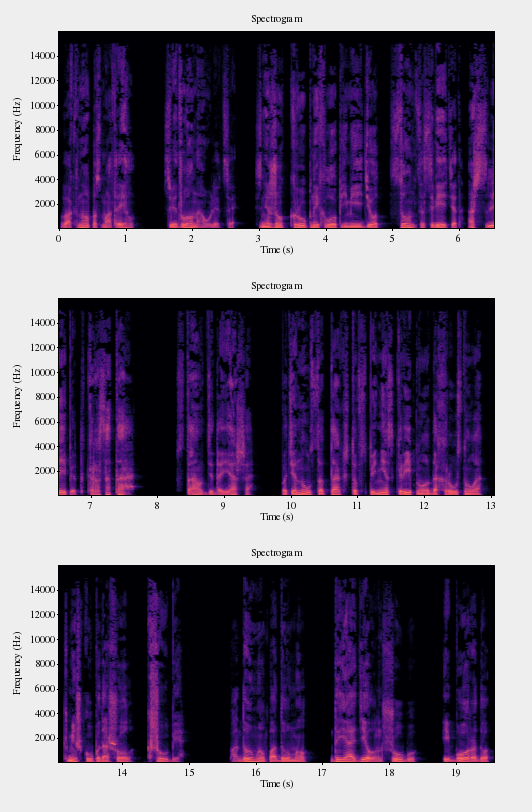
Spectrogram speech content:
в окно посмотрел, светло на улице. Снежок крупный хлопьями идет, солнце светит, аж слепит, красота. Встал деда Яша, потянулся так, что в спине скрипнуло да хрустнуло, к мешку подошел, к шубе. Подумал, подумал, да и одел он шубу, и бороду,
